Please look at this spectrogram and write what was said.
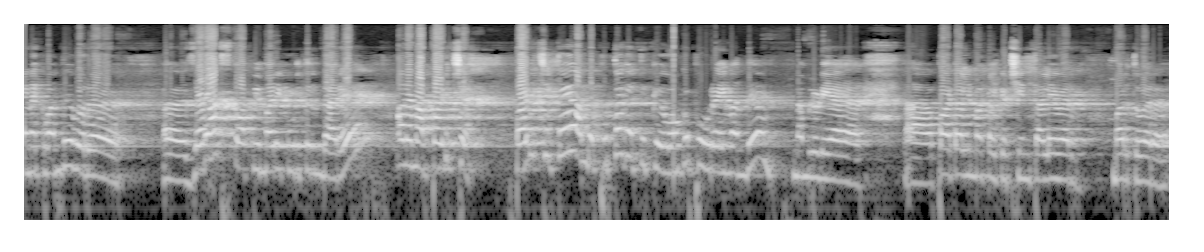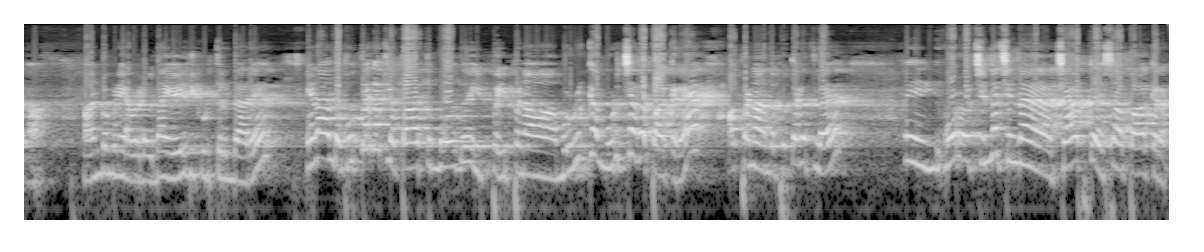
எனக்கு வந்து ஒரு ஜெராக்ஸ் காப்பி மாதிரி கொடுத்துருந்தாரு. அதை நான் படித்தேன் படிச்சுட்டு அந்த புத்தகத்துக்கு வகுப்பு உரை வந்து நம்மளுடைய பாட்டாளி மக்கள் கட்சியின் தலைவர் மருத்துவர் அன்புமணி அவர்கள் தான் எழுதி கொடுத்துருந்தாரு. ஏன்னா அந்த புத்தகத்தில் பார்க்கும்போது இப்போ இப்போ நான் முழுக்க முடிச்சதை பார்க்குறேன். அப்போ நான் அந்த புத்தகத்தில் ஒரு ஒரு சின்ன சின்ன சாப்டர்ஸாக பார்க்குறேன்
